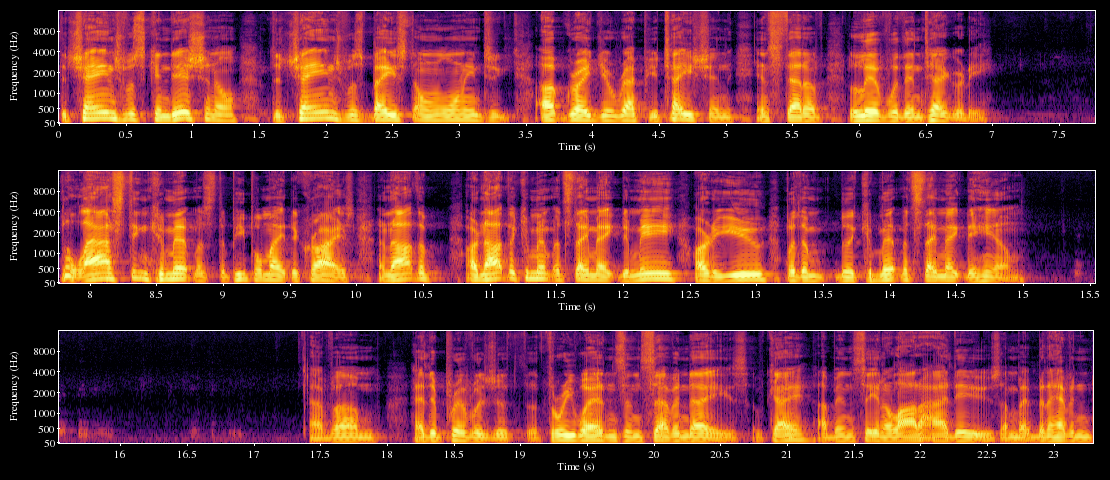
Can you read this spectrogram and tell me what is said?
The change was conditional. The change was based on wanting to upgrade your reputation instead of live with integrity. The lasting commitments that people make to Christ are not the, are not the commitments they make to me or to you, but the, the commitments they make to Him. I've um, had the privilege of three weddings in seven days, okay? I've been seeing a lot of I do's. I've been having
